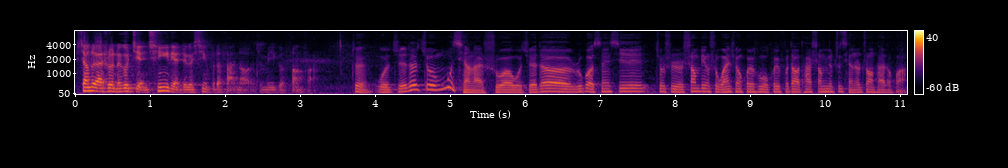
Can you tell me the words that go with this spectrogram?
相对来说能够减轻一点这个幸福的烦恼的这么一个方法。对，我觉得就目前来说，我觉得如果森西就是伤病是完全恢复，恢复到他伤病之前的状态的话，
